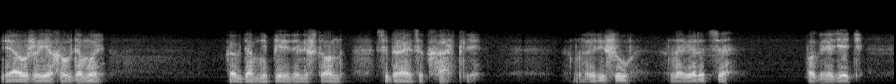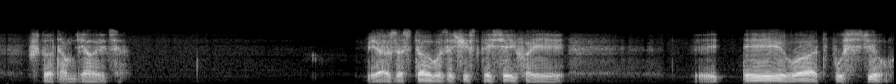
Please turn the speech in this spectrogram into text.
Я уже ехал домой, когда мне передали, что он собирается к Хартли. Ну и решил наведаться, поглядеть, что там делается. Я застал его зачисткой сейфа и... И ты его отпустил,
